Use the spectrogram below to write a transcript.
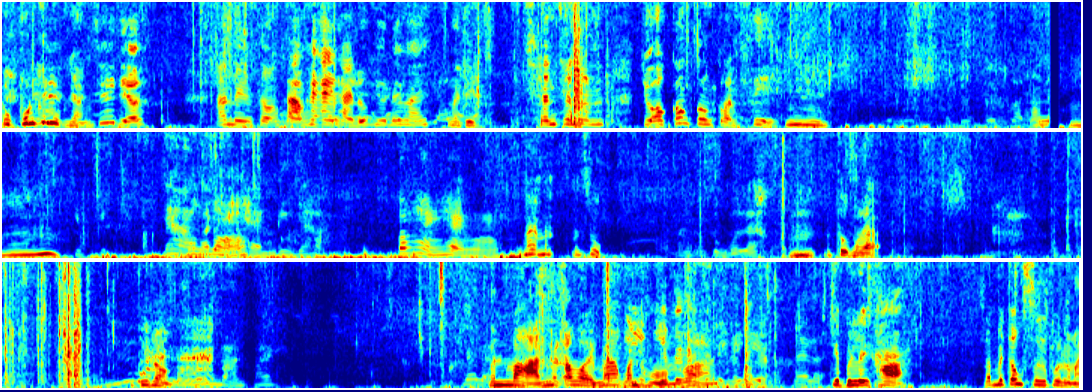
ลูกพุนก็ลูกหยังชื่อเดี๋ยวอันหนึ่งสองสามให้ไอถ่ายรูปอยู่ได้ไหมมาดิฉันฉันอยู่เอากล้องกลงก่อนสินี่อืมย่าวันแข็งๆดิย่าต้องแข็งแข็งเหรอไม่มันมันสุกมันสุกหมดแล้ว อืมมันสุกหมดแล้วพี่น้องหวานไป มันหวานมันอร่อยมากมันหอมหวานเก็บไปเลยค่ะ เราไม่ต้องซื้อผลไม้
